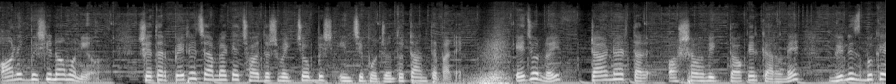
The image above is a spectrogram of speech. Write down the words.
অনেক বেশি নমনীয়। সে তার পেটের চামড়াকে ছয় দশমিক চব্বিশ ইঞ্চি পর্যন্ত টানতে পারে। এজন্যই টার্নার তার অস্বাভাবিক ত্বকের কারণে গ্রিনিস বুকে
